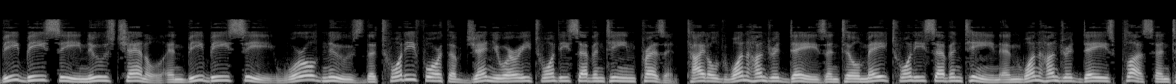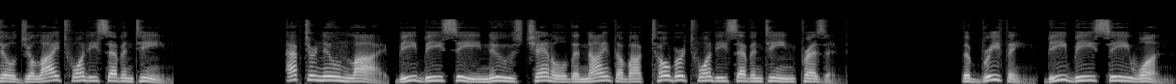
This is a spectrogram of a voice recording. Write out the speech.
BBC News Channel and BBC World News the 24th of January 2017 present titled 100 Days until May 2017 and 100 Days Plus until July 2017 Afternoon Live BBC News Channel the 9th of October 2017 present the Briefing BBC One,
